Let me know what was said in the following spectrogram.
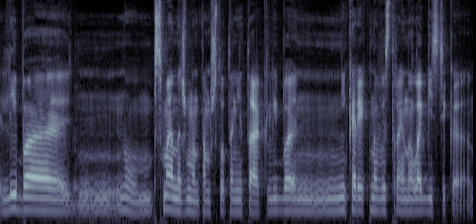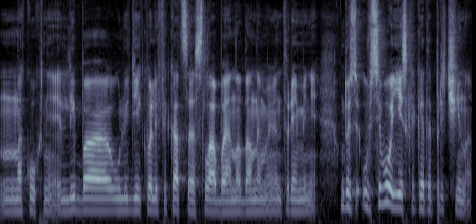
либо ну, с менеджментом что-то не так, либо некорректно выстроена логистика на кухне, либо у людей квалификация слабая на данный момент времени. Ну, то есть у всего есть какая-то причина.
